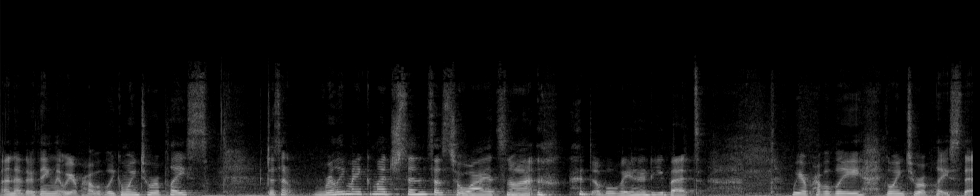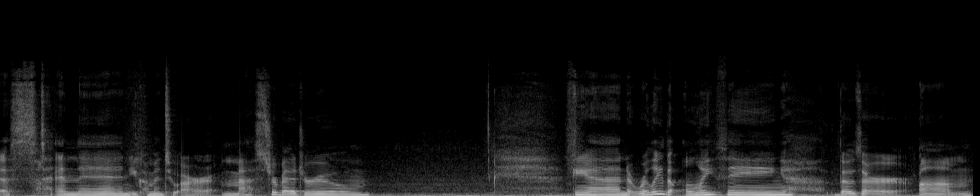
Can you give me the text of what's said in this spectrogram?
another thing that we are probably going to replace. Doesn't really make much sense as to why it's not a double vanity, but we are probably going to replace this. And then you come into our master bedroom. And really the only thing, those are um,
